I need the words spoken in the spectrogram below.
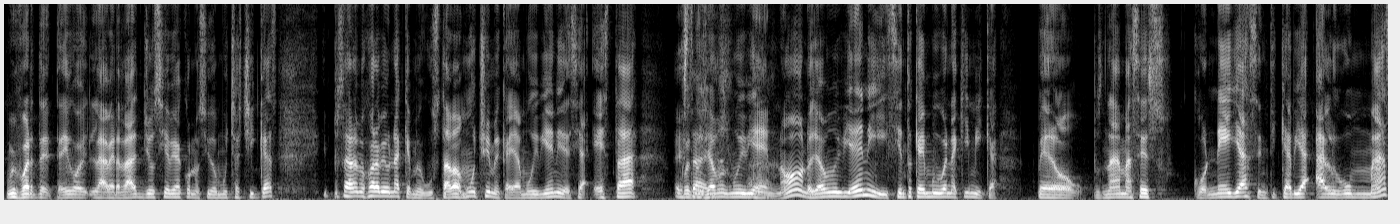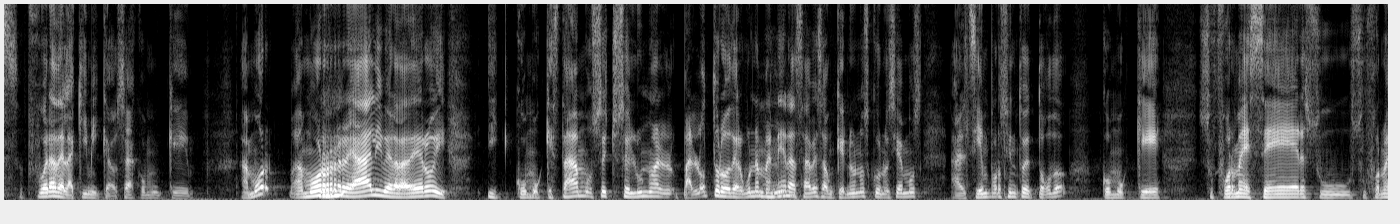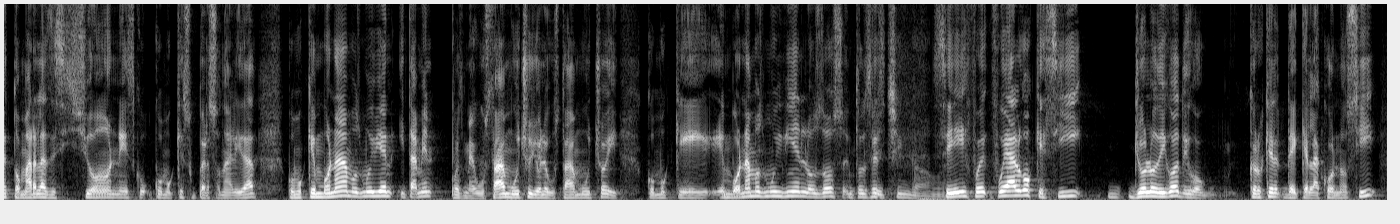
Muy fuerte, te digo, la verdad yo sí había conocido muchas chicas y pues a lo mejor había una que me gustaba mucho y me caía muy bien y decía, esta, pues Esta nos llevamos es. muy bien. ¿no? Nos llevamos muy bien y siento que hay muy buena química, pero pues nada más eso. Con ella sentí que había algo más fuera de la química, o sea, como que amor, amor real y verdadero y, y como que estábamos hechos el uno al, para el otro de alguna manera, ¿sabes? Aunque no nos conocíamos al 100% de todo, como que su forma de ser, su, su forma de tomar las decisiones, co- como que su personalidad, como que embonábamos muy bien y también pues me gustaba mucho, yo le gustaba mucho y como que embonamos muy bien los dos, entonces Qué güey. sí, fue, fue algo que sí, yo lo digo, digo, creo que de que la conocí,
